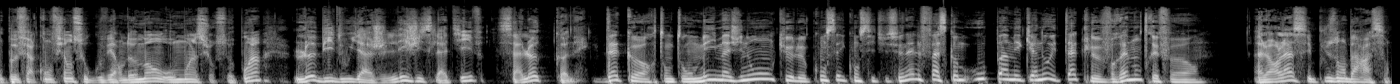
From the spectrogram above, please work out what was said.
On peut faire confiance au gouvernement au moins sur ce point. Le bidouillage législatif, ça le connaît. D'accord, tonton, mais imaginons que le Conseil constitutionnel fasse comme Oupa Mécano et tacle vraiment très fort. Alors là, c'est plus embarrassant.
